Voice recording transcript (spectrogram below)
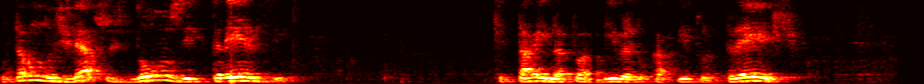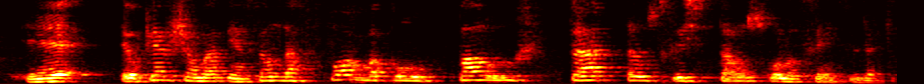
Então, nos versos 12 e 13, que está aí na tua Bíblia, do capítulo 3, é, eu quero chamar a atenção da forma como Paulo trata os cristãos colossenses aqui.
